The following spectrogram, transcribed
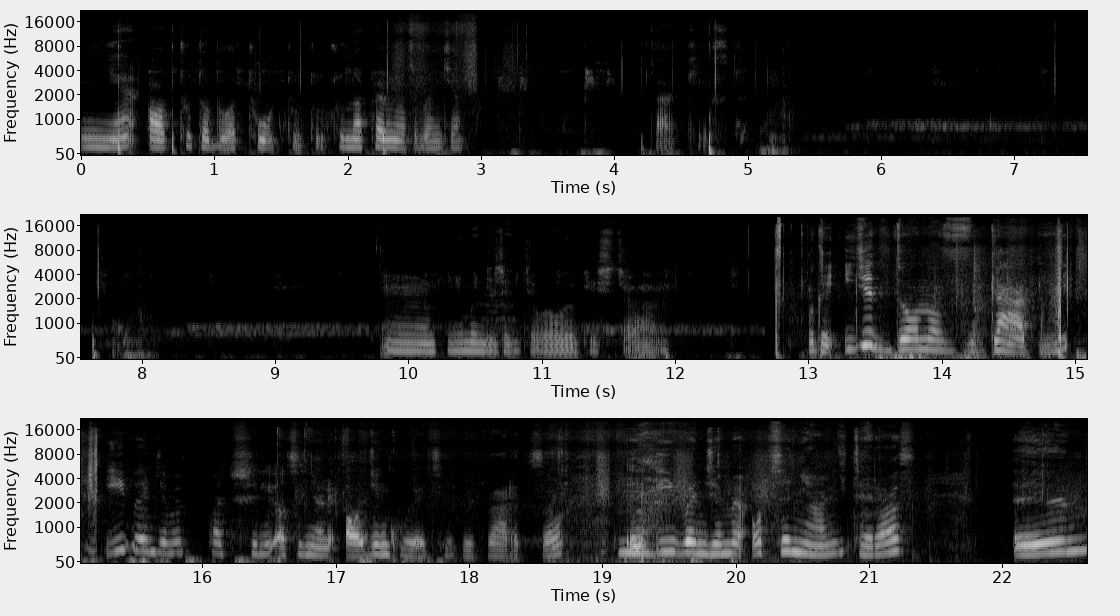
Nie, o, tu to było, tu, tu, tu, tu na pewno to będzie. Tak jest. Mm, nie będzie tak działało, jak ja chciałam. Okej, idzie do nas Gabi i będziemy patrzyli, oceniali. O, dziękuję Ci bardzo. Y, I będziemy oceniali teraz ym,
